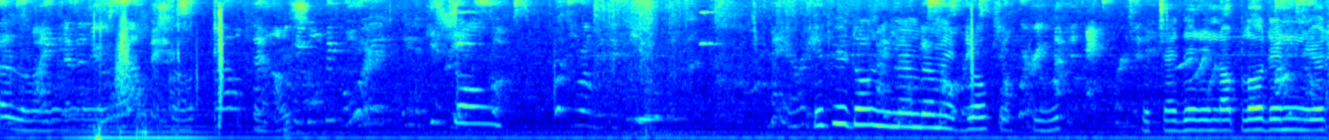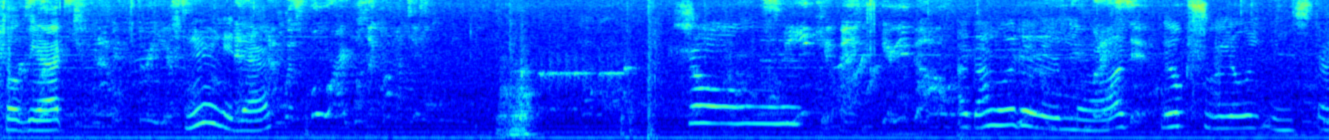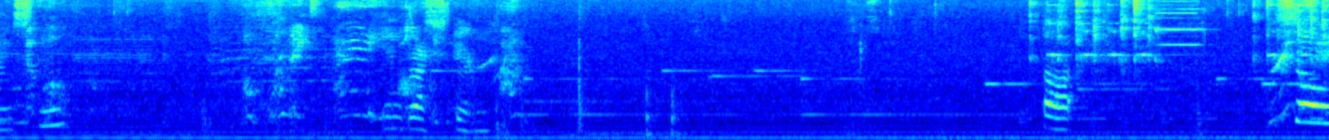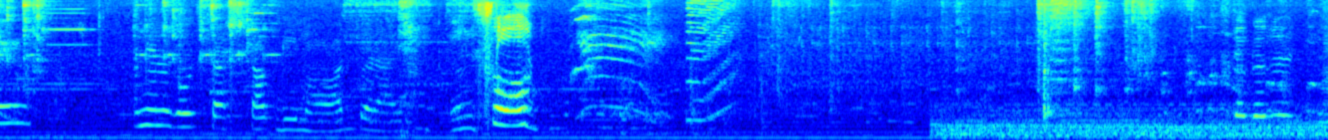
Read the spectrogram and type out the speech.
Hello. So, if you don't remember my broken clip, which I didn't upload in YouTube yet, it's nearly there. So, I downloaded a mod. Looks really interesting. Oh, Interesting. Uh, so, I'm gonna go test out the mod that I installed. Masha,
